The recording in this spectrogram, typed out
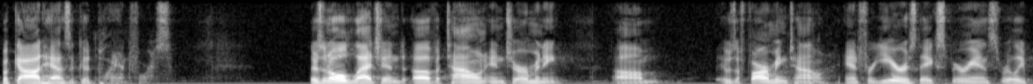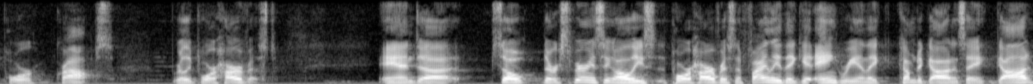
But God has a good plan for us. There's an old legend of a town in Germany. Um, it was a farming town, and for years they experienced really poor crops really poor harvest. And uh, so they're experiencing all these poor harvests, and finally they get angry and they come to God and say, God,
